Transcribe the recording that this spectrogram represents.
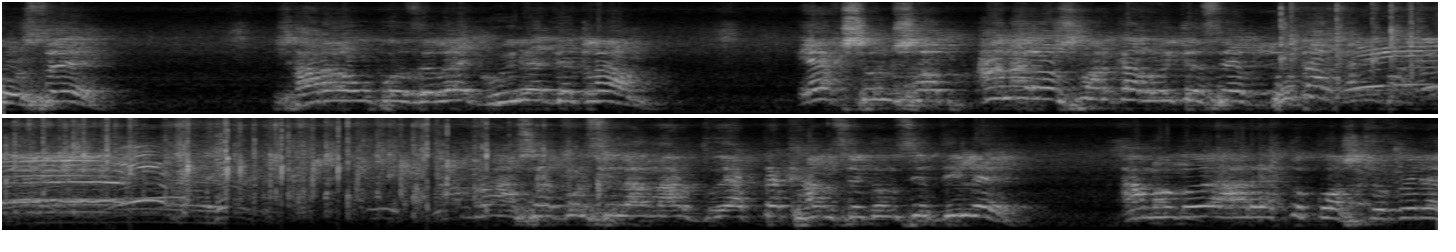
করছে, সারা উপজেলায় ঘুরে দেখলাম, একশন সব আনারস মার্কা হইতেছে আমরা আশা করছিলাম আর দু একটা খামসি খামসি দিলে আমাকে আর এত কষ্ট করে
